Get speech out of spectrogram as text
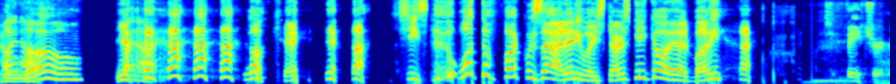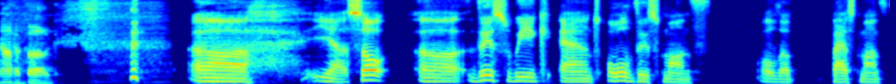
hello. Yeah. okay. Yeah. Jeez, what the fuck was that? Anyway, Starsky, go ahead, buddy. it's a feature, not a bug. uh, yeah. So uh, this week and all this month, all the past month,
